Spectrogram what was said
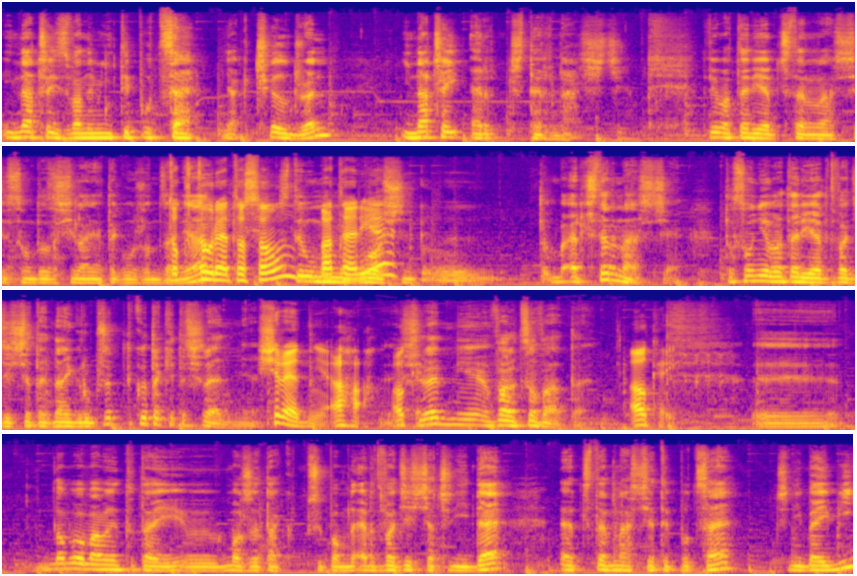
inaczej zwanymi typu C, jak Children, inaczej R14. Dwie baterie R14 są do zasilania tego urządzenia. To które to Z są baterie? To R14. To są nie baterie R20 tak najgrubsze, tylko takie te średnie. Średnie, aha, okej, Średnie, walcowate. okej. No bo mamy tutaj, y, może tak przypomnę, R20, czyli D, R14 typu C, czyli Baby.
